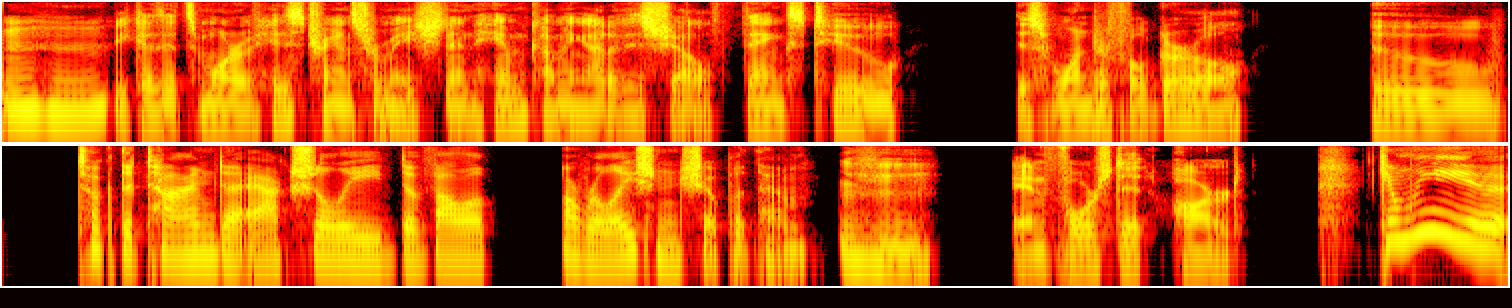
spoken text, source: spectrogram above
mm-hmm. because it's more of his transformation and him coming out of his shell thanks to this wonderful girl who Took the time to actually develop a relationship with him. mhm, and forced it hard Can we? Uh,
